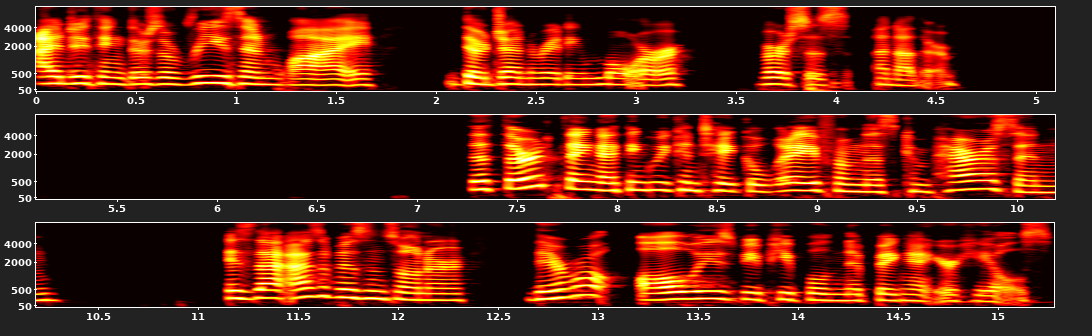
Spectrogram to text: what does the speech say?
I do think there's a reason why they're generating more versus another. The third thing I think we can take away from this comparison is that as a business owner, there will always be people nipping at your heels.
